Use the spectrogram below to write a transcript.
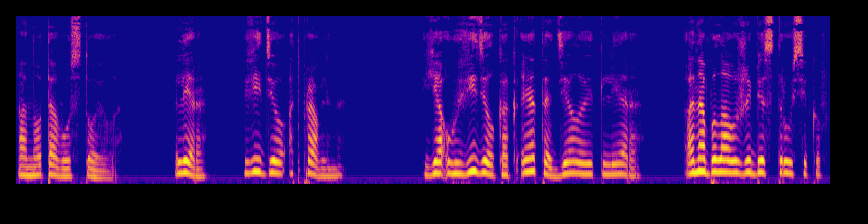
оно того стоило. Лера, видео отправлено. Я увидел, как это делает Лера. Она была уже без трусиков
